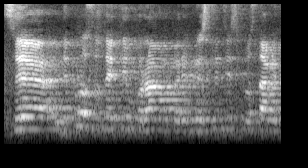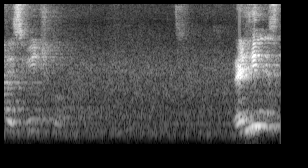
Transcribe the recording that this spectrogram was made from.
Це не просто зайти в храм, перехреститись, поставити свічку. Релігість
